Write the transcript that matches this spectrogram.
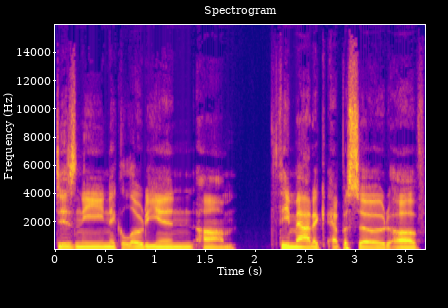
Disney Nickelodeon um, thematic episode of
